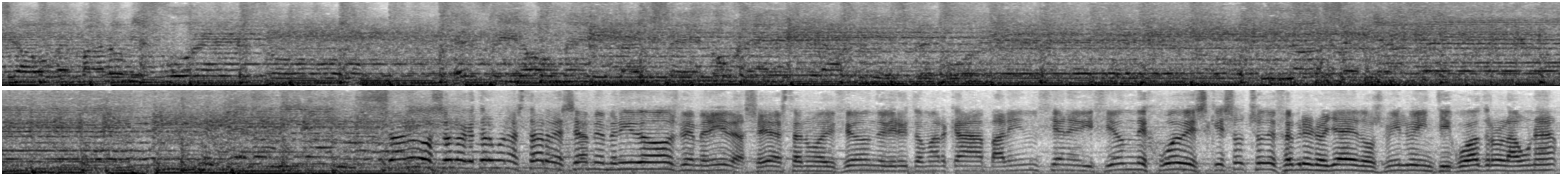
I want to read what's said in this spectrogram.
se ahoga en vano mi esfuerzo. El frío aumenta y se congelan mis recuerdos. No sé qué hacer. Me quedo mirando. Saludos, hola, ¿qué tal? Buenas tardes, sean bienvenidos, bienvenidas eh, a esta nueva edición de Directo Marca Valencia en edición de jueves, que es 8 de febrero ya de 2024, la una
